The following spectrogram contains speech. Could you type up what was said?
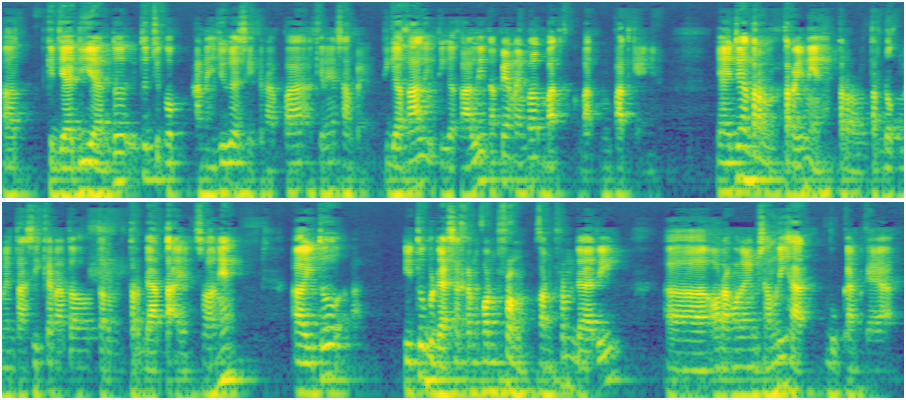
Uh, kejadian tuh itu cukup aneh juga sih. Kenapa akhirnya sampai tiga kali tiga kali tapi yang nempel empat empat empat kayaknya. Ya itu yang ter, ter ini ya ter, terdokumentasikan atau ter, terdata ya. Soalnya uh, itu itu berdasarkan confirm. Confirm dari orang-orang uh, yang bisa melihat. Bukan kayak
